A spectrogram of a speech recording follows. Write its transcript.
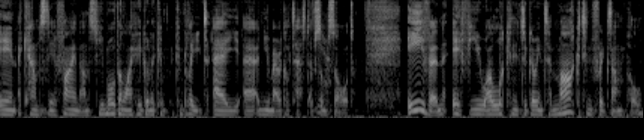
in accounting or finance, you're more than likely going to com- complete a, a numerical test of some Yeah. sort. Even if you are looking to go into marketing, for example,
